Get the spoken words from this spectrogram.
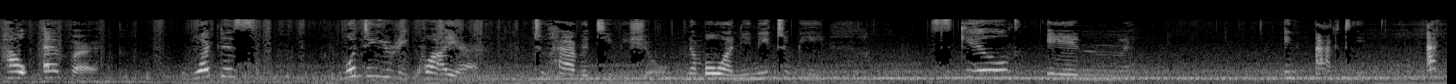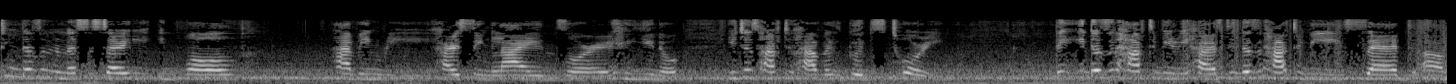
However, what does what do you require to have a TV show? Number one, you need to be skilled in doesn't necessarily involve having rehearsing lines or you know, you just have to have a good story. It doesn't have to be rehearsed. It doesn't have to be said um,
